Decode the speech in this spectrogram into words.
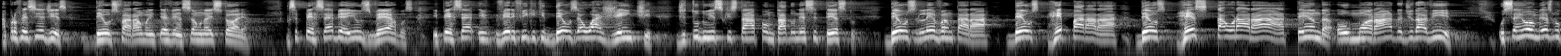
A profecia diz: Deus fará uma intervenção na história. Você percebe aí os verbos e, percebe, e verifique que Deus é o agente de tudo isso que está apontado nesse texto. Deus levantará Deus reparará, Deus restaurará a tenda ou morada de Davi. O Senhor mesmo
